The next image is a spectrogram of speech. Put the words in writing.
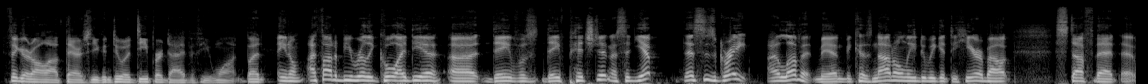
figure it all out there, so you can do a deeper dive if you want. But you know, I thought it'd be a really cool idea. Uh, Dave was Dave pitched it, and I said, "Yep." This is great. I love it, man, because not only do we get to hear about stuff that uh,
